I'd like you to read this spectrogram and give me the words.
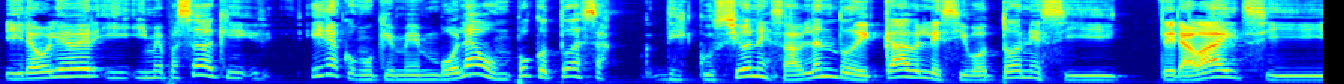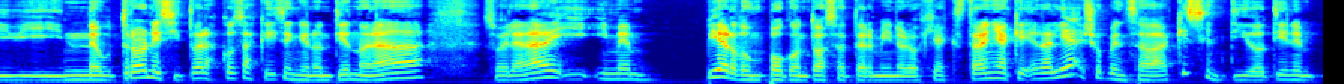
Y la volví a ver y, y me pasaba que era como que me embolaba un poco todas esas discusiones hablando de cables y botones y terabytes y, y neutrones y todas las cosas que dicen que no entiendo nada sobre la nave y, me pierdo un poco en toda esa terminología extraña que en realidad yo pensaba, ¿qué sentido tiene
